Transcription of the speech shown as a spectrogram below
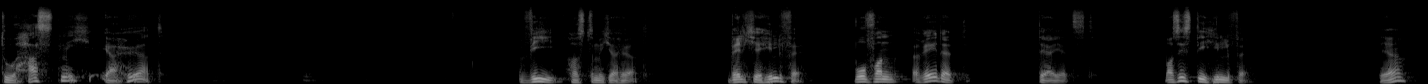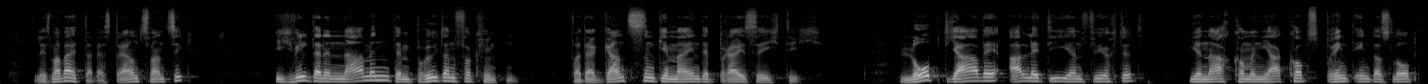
Du hast mich erhört. Wie hast du mich erhört? Welche Hilfe? Wovon redet der jetzt? Was ist die Hilfe? Ja, lesen wir weiter, Vers 23. Ich will deinen Namen den Brüdern verkünden. Vor der ganzen Gemeinde preise ich dich. Lobt Jahwe alle, die ihn fürchtet. Ihr Nachkommen Jakobs bringt ihm das Lob.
